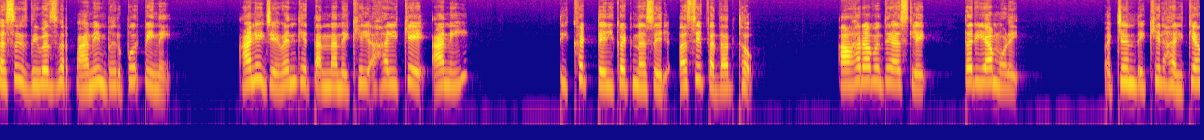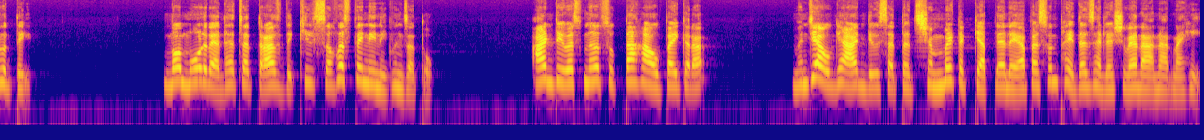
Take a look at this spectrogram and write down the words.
तसेच दिवसभर पाणी भरपूर पिणे. आणि जेवण घेताना देखील हलके आणि तिखट तेलकट नसेल असे पदार्थ आहारामध्ये असले तर यामुळे पचन देखील हलके होते. व मूळ व्याधाचा त्रास देखील सहजतेने निघून जातो. आठ दिवस न चुकता हा उपाय करा. म्हणजे अवघ्या आठ दिवसातच शंभर टक्के आपल्याला यापासून फायदा झाल्याशिवाय राहणार नाही.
